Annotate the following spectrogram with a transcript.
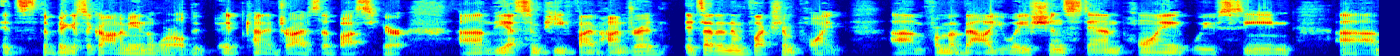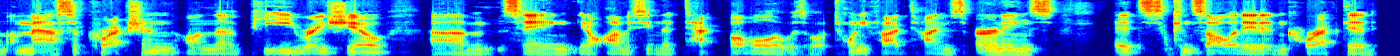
it's the biggest economy in the world. It, it kind of drives the bus here. Um, the S and P 500 it's at an inflection point. Um, from a valuation standpoint, we've seen um, a massive correction on the PE ratio. Um, saying, you know, obviously in the tech bubble, it was about 25 times earnings. It's consolidated and corrected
